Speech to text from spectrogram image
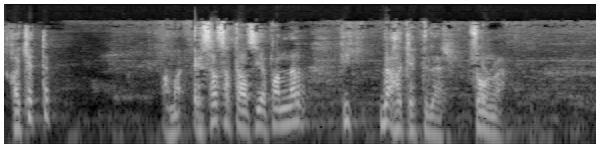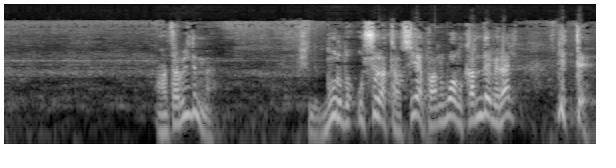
Hak ettim. Ama esas hatası yapanlar hiç de hak ettiler sonra. Anlatabildim mi? Şimdi burada usul hatası yapan Volkan Demirel gitti.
